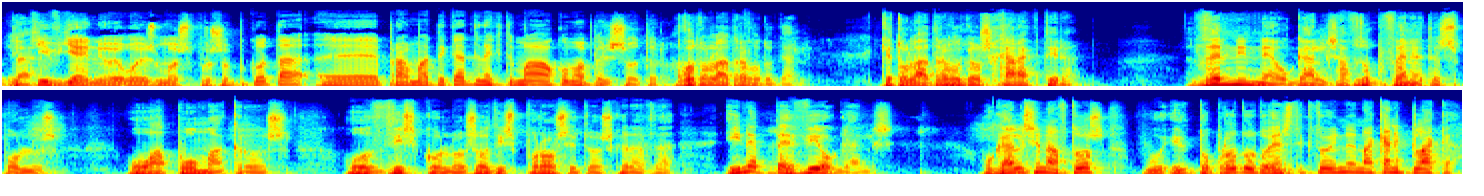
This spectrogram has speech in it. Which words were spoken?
Ναι. εκεί βγαίνει ο εγωισμός στην προσωπικότητα, ε, πραγματικά την εκτιμάω ακόμα περισσότερο. Εγώ το λατρεύω τον Γκάλη. Και το λατρεύω και ως χαρακτήρα. Δεν είναι ο Γκάλης αυτό που φαίνεται στους πολλούς. Ο απόμακρος, ο δύσκολος, ο δυσπρόσιτος και όλα αυτά. Είναι παιδί ο Γκάλης. Ο Γκάλης είναι αυτός που το πρώτο του ένστικτο είναι να κάνει πλάκα.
